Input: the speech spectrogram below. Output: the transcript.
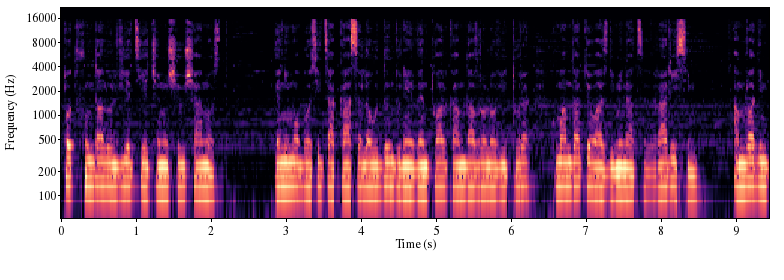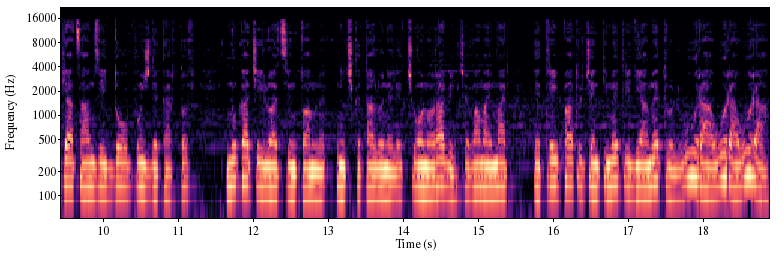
Tot fundalul vieții e cenușiu și anost. Venim obosiți acasă, lăudându-ne eventual că am dat vreo lovitură, cum am dat eu azi dimineață, rarisim. Am luat din piața Amzei două pungi de cartofi, nu ca cei luați în toamnă, nici cât alunele, ci onorabil, ceva mai mari, de 3-4 cm diametrul. Ura, ura, ura!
